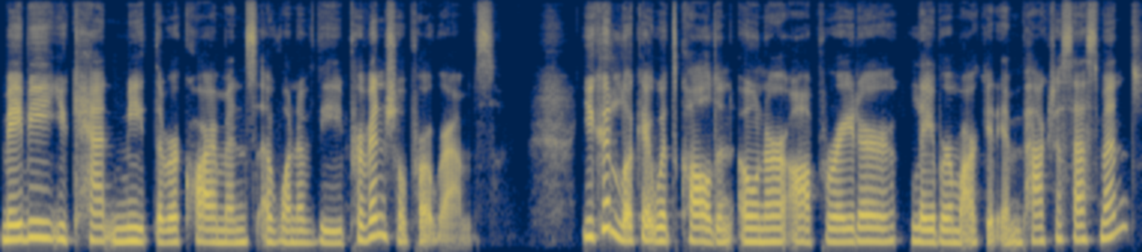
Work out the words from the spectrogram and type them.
maybe you can't meet the requirements of one of the provincial programs. You could look at what's called an owner operator labor market impact assessment.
